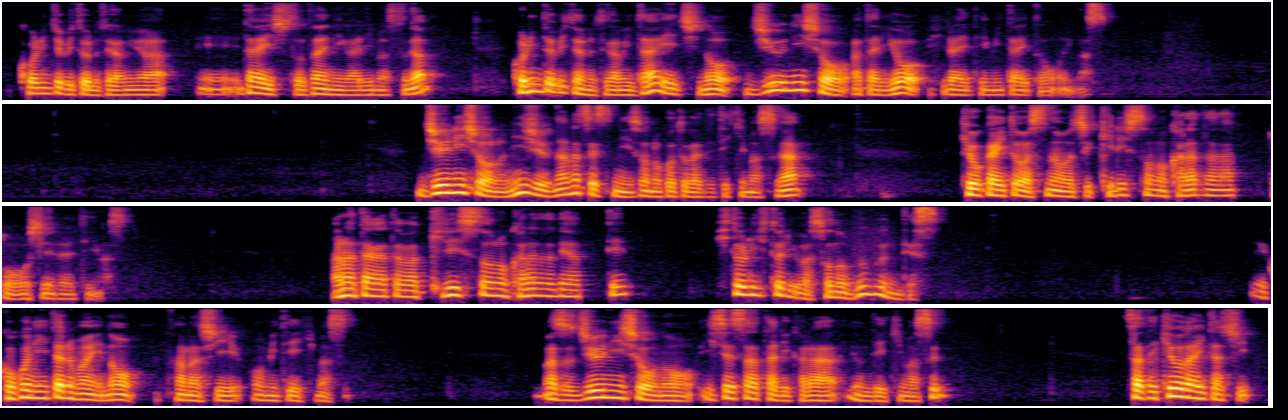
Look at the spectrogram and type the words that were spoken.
コリント人の手紙は第1と第2がありますがコリント人の手紙第1の12章あたりを開いてみたいと思います。12章の27節にそのことが出てきますが、教会とはすなわちキリストの体だと教えられています。あなた方はキリストの体であって、一人一人はその部分です。ここに至る前の話を見ていきます。まず12章の一節あたりから読んでいきます。さて、兄弟たち、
